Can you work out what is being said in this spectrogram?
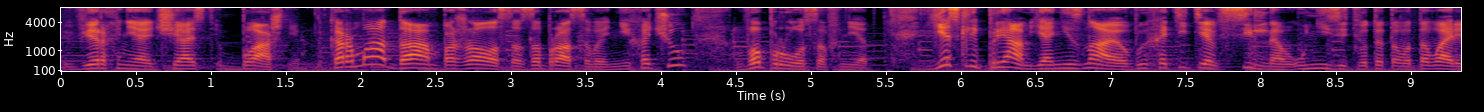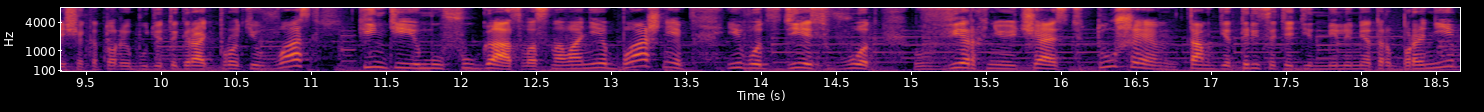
верхняя часть башни. Корма, да, пожалуйста, забрасывай не хочу, вопросов нет. Если прям, я не знаю, вы хотите сильно унизить вот этого товарища, который будет играть против вас, киньте ему фугас в основании башни, и вот здесь вот в верхнюю часть туши, там где 31 миллиметр брони, брони,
